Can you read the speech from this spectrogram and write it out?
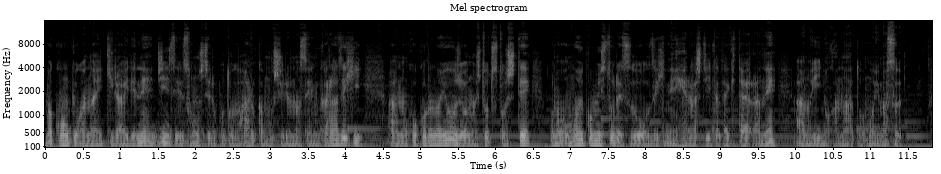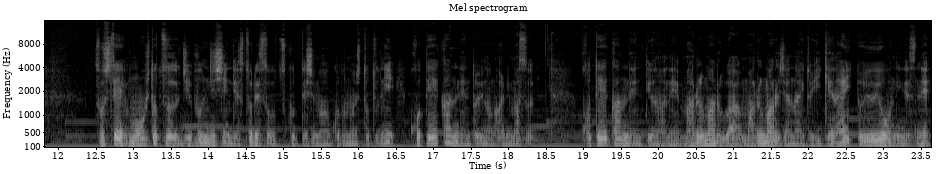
まあ、根拠がない嫌いでね、人生損してることがあるかもしれませんから、ぜひ、あの、心の養生の一つとして、この思い込みストレスをぜひね、減らしていただけたらね、あの、いいのかなと思います。そしてもう一つ自分自身でストレスを作ってしまうことの一つに固定観念というのがあります。固定観念っていうのはね、〇〇は〇〇じゃないといけないというようにですね、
